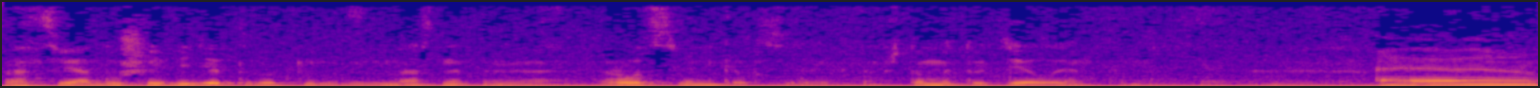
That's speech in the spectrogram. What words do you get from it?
Разве души видят вот нас, например, родственников, что мы тут делаем? Эм,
